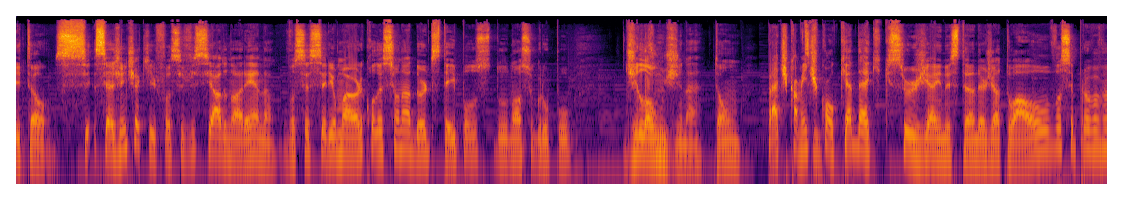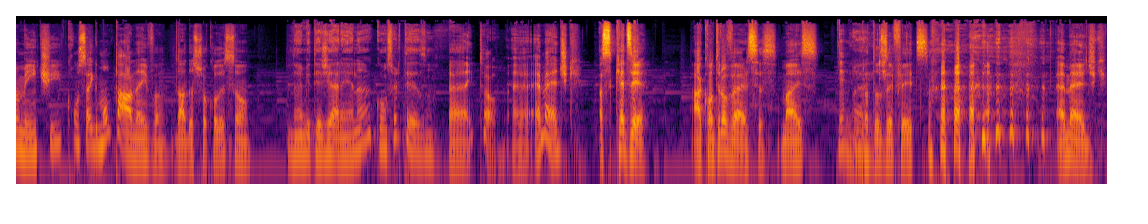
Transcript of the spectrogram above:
Então, se, se a gente aqui fosse viciado no Arena, você seria o maior colecionador de staples do nosso grupo de longe, né? Então, praticamente qualquer deck que surgir aí no Standard atual, você provavelmente consegue montar, né, Ivan? Dada a sua coleção. No MTG Arena, com certeza. É, então, é, é Magic. Assim, quer dizer, há controvérsias, mas, É pra todos os efeitos, é Magic.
